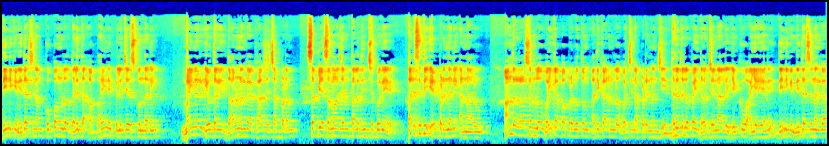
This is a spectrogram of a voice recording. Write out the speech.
దీనికి నిదర్శనం కుప్పంలో దళిత అబ్బాయిని పెళ్ళి చేసుకుందని మైనర్ యువతని దారుణంగా కాల్చి చంపడం సభ్య సమాజం తలదించుకునే పరిస్థితి ఏర్పడిందని అన్నారు. ఆంధ్ర రాష్ట్రంలో వైకాపా ప్రభుత్వం అధికారంలో వచ్చినప్పటి నుంచి దళితులపై దౌర్జన్యాలు ఎక్కువ అయ్యాయని దీనికి నిదర్శనంగా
